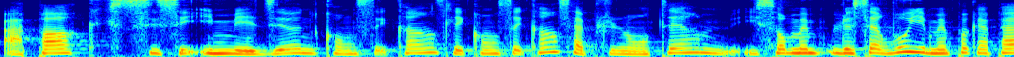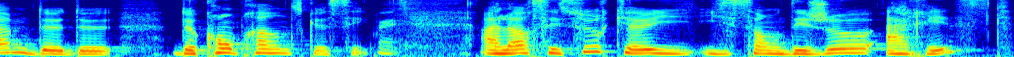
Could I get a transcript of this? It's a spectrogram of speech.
à part si c'est immédiat une conséquence, les conséquences à plus long terme, ils sont même, le cerveau il est même pas capable de, de, de comprendre ce que c'est. Alors c'est sûr qu'ils sont déjà à risque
